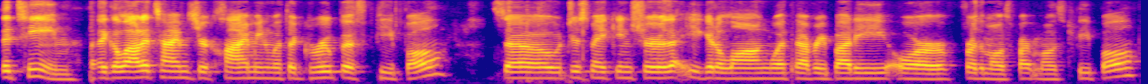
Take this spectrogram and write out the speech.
the team, like a lot of times you're climbing with a group of people. So just making sure that you get along with everybody, or for the most part, most people.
